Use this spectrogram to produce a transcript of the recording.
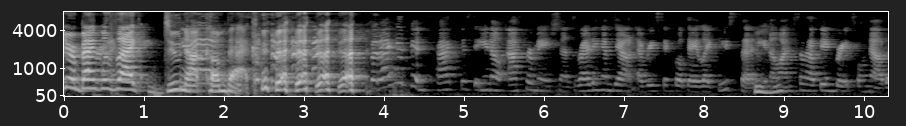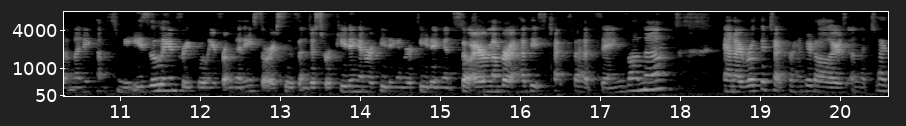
Your bank was like, do not come back. but I had been practicing, you know, affirmations, writing them down every single day, like you said. You know, Mhm. I'm so happy and grateful now that money comes to me easily and frequently from many sources, and just repeating and repeating and repeating. And so I remember I had these checks that had sayings on them. And I wrote the check for hundred dollars, and the check,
